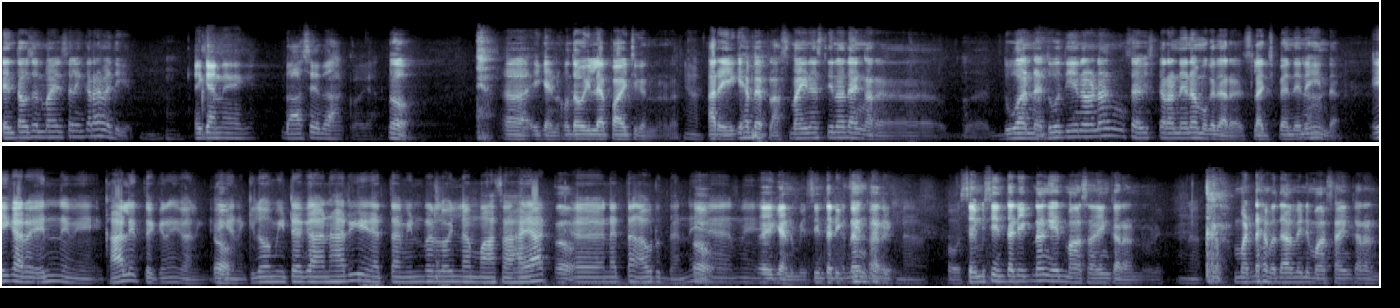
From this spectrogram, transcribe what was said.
10000 miles වලින් කරාම ඇති කියලා. එකන දාසේ දහක් වගේ ඔව්. ඒ කියන්නේ හොඳ පාවිච්චි කරනවා නම්. අර ඒක හැබැයි ප්ලස් මයිනස් තියෙනවා දැන් අර දුවන්න නැතුව තියෙනවා නම් සර්විස් කරන්න එනවා මොකද අර ස්ලජ් බැඳෙන හින්දා. ඒක අර එන්න මේ කාලෙත් එකන ඔව්. ගැන කිලෝමීට ගාන හරි නැත්තම් මින්රල් ඔයිල් නම් මාස හයක් ඔව්. නැත්තම් අවුරුත් දන්න ඔව්. ඒ කියන්නේ මේ සින්තටික් නම්. ඔව් සෙමි සින්තටික් නම් ඒත් මාස 6න් කරන්න ඕනේ. මට හැමදාම වෙන්නේ මාස 6න් කරන්න.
